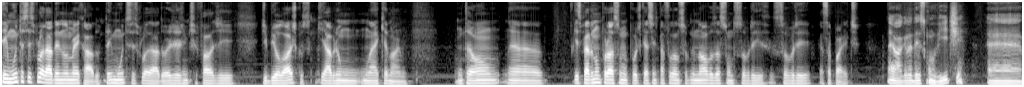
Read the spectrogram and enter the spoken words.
tem muito a ser explorado ainda no mercado. Tem muito a ser explorado. Hoje a gente fala de, de biológicos que abre um, um leque enorme. Então, é, espero num próximo podcast a gente estar tá falando sobre novos assuntos sobre, sobre essa parte. É, eu agradeço o convite. É,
